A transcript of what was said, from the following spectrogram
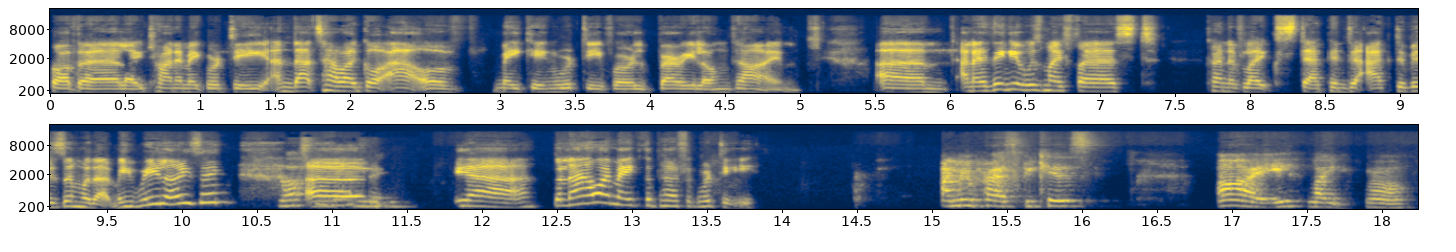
bother like trying to make roti and that's how i got out of making roti for a very long time um and i think it was my first kind of like step into activism without me realizing That's um, amazing. yeah but now i make the perfect roti I'm impressed because I like well,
